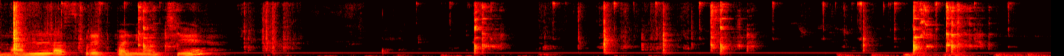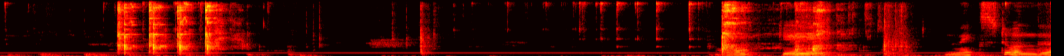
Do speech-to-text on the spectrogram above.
நல்லா ஸ்ப்ரெட் பண்ணியாச்சு. ஓகே. நெக்ஸ்ட் வந்து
